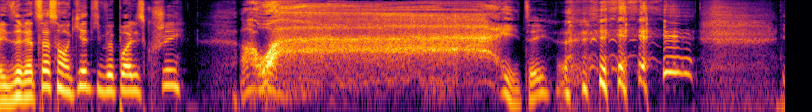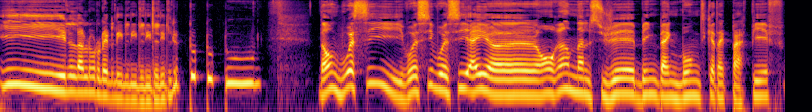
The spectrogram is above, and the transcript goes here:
Il dirait ça à son kid qui veut pas aller se coucher? Ah ouais! Tu sais? Donc voici, voici, voici. Hey, euh, on rentre dans le sujet. Bing, bang, boom, tic tac par pif.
